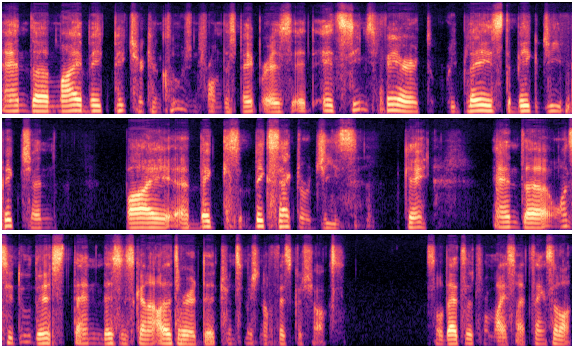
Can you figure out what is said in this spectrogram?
And my big picture conclusion from this paper is it, it seems fair to replace the big G fiction by a big, big sector Gs, okay? And uh, once you do this, then this is gonna alter the transmission of fiscal shocks. So that's it from my side. Thanks a lot.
